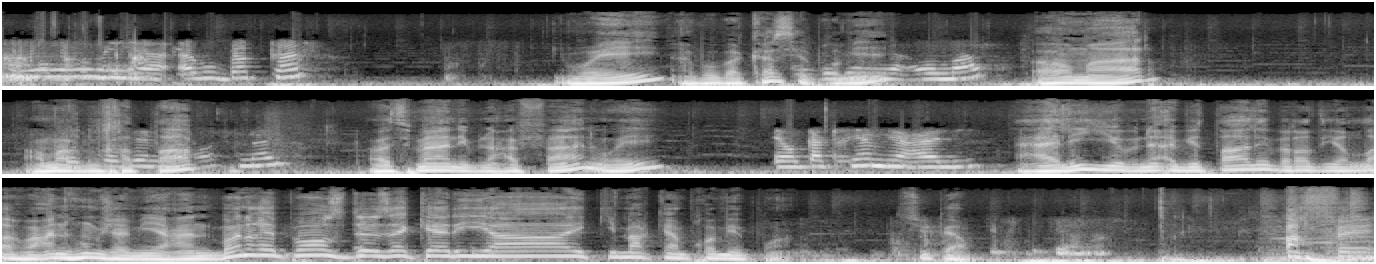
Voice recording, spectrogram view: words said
Il y a Abou Bakr. Oui, Abou Bakr, c'est le premier. Omar. Omar. Omar ibn Khattab. Othman. Othman ibn Affan, oui. Et en quatrième, il y a Ali. Ali ibn Abi Talib, radiallahu anhum jami'an. Bonne réponse de Zakaria et qui marque un premier point. Superbe. Parfait.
